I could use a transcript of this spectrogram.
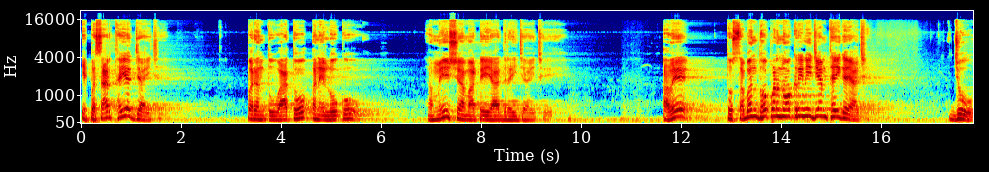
એ પસાર થઈ જ જાય છે. પરંતુ વાતો અને લોકો હંમેશા માટે યાદ રહી જાય છે. હવે તો સંબંધો પણ નોકરીની જેમ થઈ ગયા છે. જો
